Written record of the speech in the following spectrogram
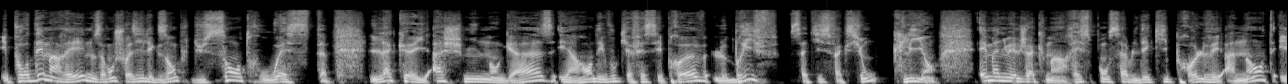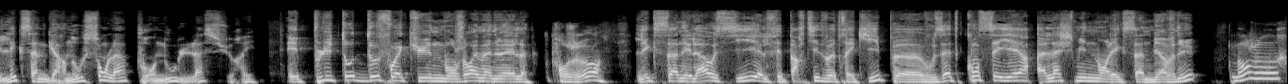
Et pour démarrer, nous avons choisi l'exemple du Centre-Ouest. L'accueil acheminement gaz et un rendez-vous qui a fait ses preuves, le brief satisfaction client. Emmanuel Jacquemin, responsable d'équipe relevée à Nantes et Lexane Garneau sont là pour nous l'assurer. Et plutôt deux fois qu'une. Bonjour Emmanuel. Bonjour. Lexane est là aussi, elle fait partie de votre équipe. Euh, Vous êtes conseillère à l'acheminement Lexane, bienvenue. Bonjour.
